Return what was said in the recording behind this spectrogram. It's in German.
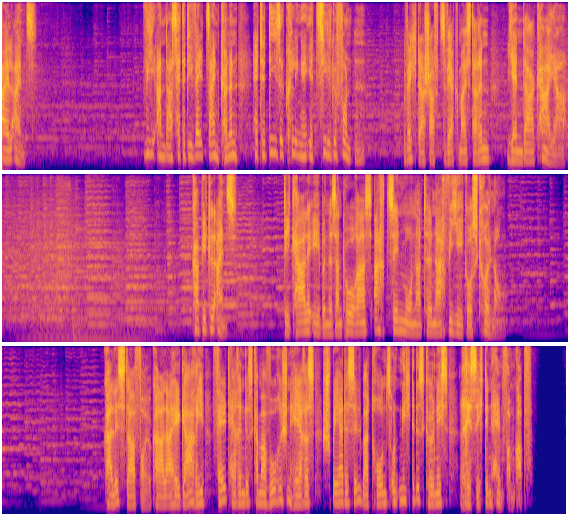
Teil 1 Wie anders hätte die Welt sein können, hätte diese Klinge ihr Ziel gefunden. Wächterschaftswerkmeisterin Yenda Kaya. Kapitel 1 Die kahle Ebene Santoras 18 Monate nach Viegos Krönung Callista Volcala Helgari, Feldherrin des kamavorischen Heeres, Speer des Silberthrons und Nichte des Königs, riss sich den Helm vom Kopf.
